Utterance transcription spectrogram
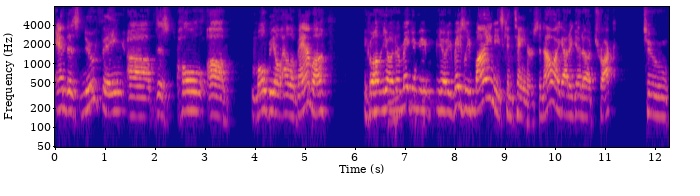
And this new thing, uh, this whole uh, Mobile, Alabama, well, you know, they're making me, you know, you're basically buying these containers. So now I got to get a truck to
